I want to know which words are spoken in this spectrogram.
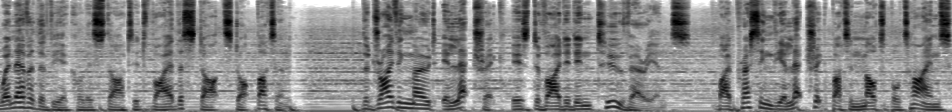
whenever the vehicle is started via the Start-Stop button. The driving mode Electric is divided in two variants. By pressing the electric button multiple times,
